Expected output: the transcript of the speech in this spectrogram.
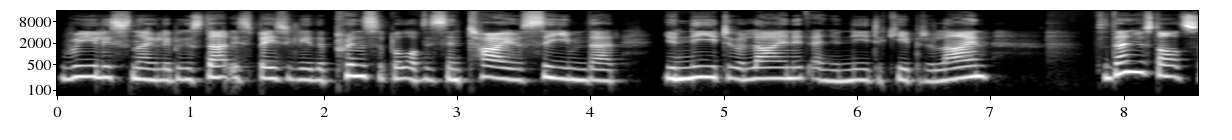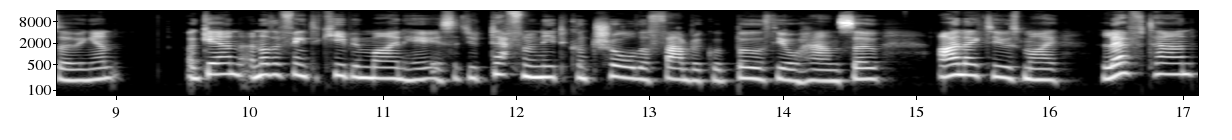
really snugly because that is basically the principle of this entire seam that you need to align it and you need to keep it aligned. So then you start sewing and again, another thing to keep in mind here is that you definitely need to control the fabric with both your hands. So I like to use my left hand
